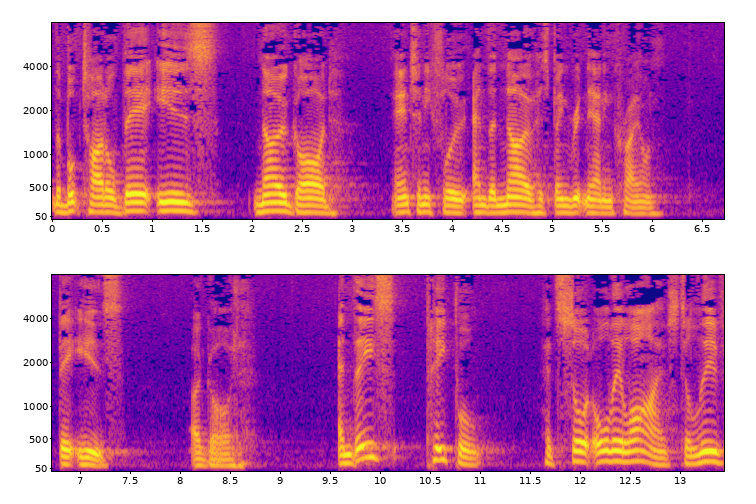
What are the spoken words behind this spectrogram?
the book titled There Is No God, Antony Flew, and the no has been written out in crayon. There is a God. And these people had sought all their lives to live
